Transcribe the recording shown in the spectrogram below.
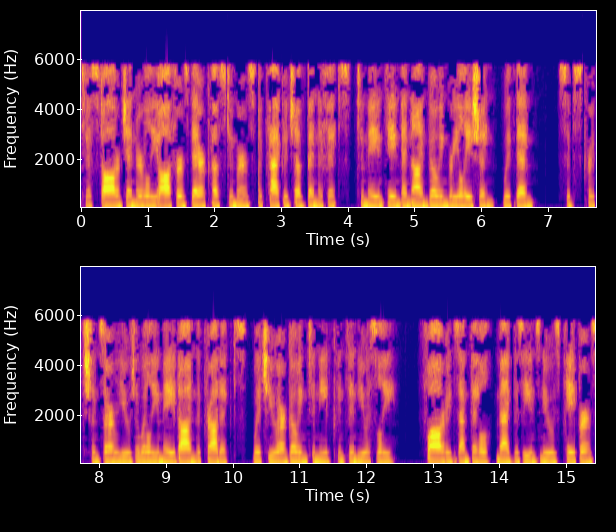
to Star generally offers their customers a package of benefits to maintain an ongoing relation with them. Subscriptions are usually made on the products which you are going to need continuously. For example, magazines, newspapers,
